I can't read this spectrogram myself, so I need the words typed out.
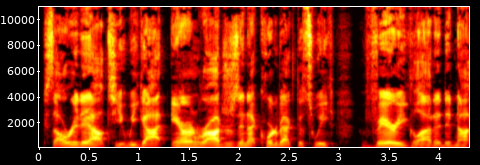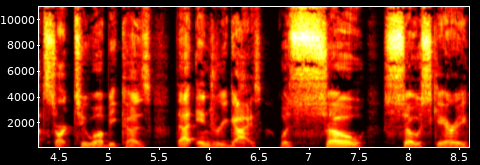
because I'll read it out to you. We got Aaron Rodgers in at quarterback this week. Very glad I did not start Tua because that injury, guys, was so, so scary.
